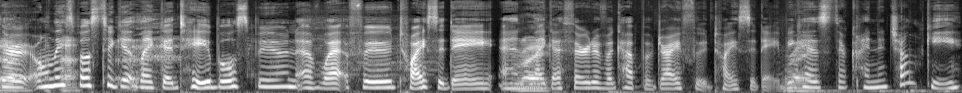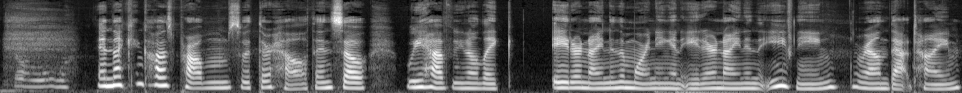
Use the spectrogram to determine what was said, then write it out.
they're only supposed to get like a tablespoon of wet food twice a day and Right. like a third of a cup of dry food twice a day Right. because they're kind of chunky. And that can cause problems with their health. And so we have, you know, like 8 or 9 in the morning and 8 or 9 in the evening around that time.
